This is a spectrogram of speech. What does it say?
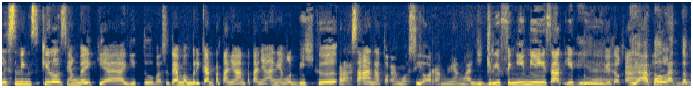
listening skills yang baik ya gitu. Maksudnya memberikan pertanyaan-pertanyaan yang lebih ke perasaan atau emosi orang yang lagi grieving ini saat itu yeah. gitu kan. Iya, yeah, atau yeah. let them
